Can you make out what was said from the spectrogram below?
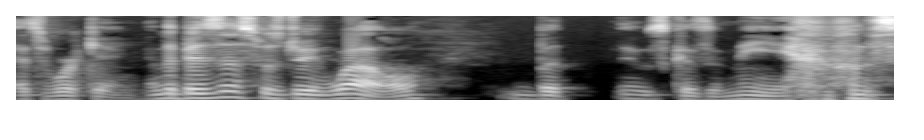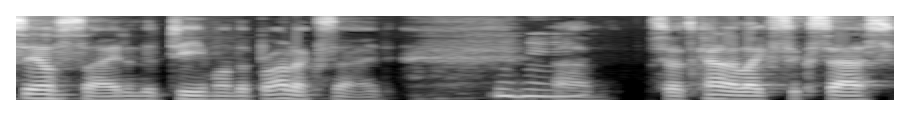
it's working. And the business was doing well, but it was because of me on the sales side and the team on the product side. Mm-hmm. Um, so it's kind of like success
